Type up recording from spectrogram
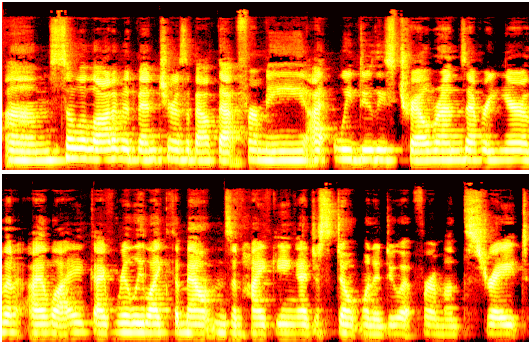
Um, so a lot of adventure is about that for me. I, we do these trail runs every year that I like. I really like the mountains and hiking. I just don't want to do it for a month straight.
